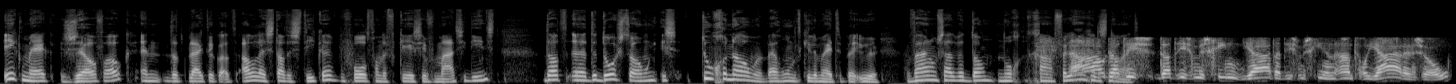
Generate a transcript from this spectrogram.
Ik merk zelf ook, en dat blijkt ook uit allerlei statistieken... bijvoorbeeld van de Verkeersinformatiedienst... dat eh, de doorstroming is toegenomen bij 100 km per uur. Waarom zouden we dan nog gaan verlagen de Nou, dat is, dat is misschien, ja, dat is misschien een aantal jaren zo.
